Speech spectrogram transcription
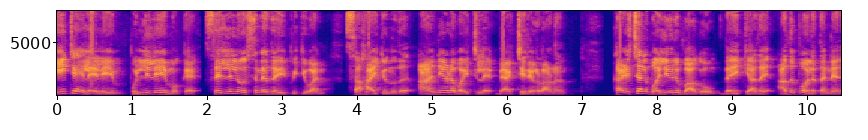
ഈറ്റ ഇലയിലെയും പുല്ലിലെയും ഒക്കെ സെല്ലുലോസിനെ ദഹിപ്പിക്കുവാൻ സഹായിക്കുന്നത് ആനയുടെ വയറ്റിലെ ബാക്ടീരിയകളാണ്. കഴിച്ചാൽ വലിയൊരു ഭാഗവും ദഹിക്കാതെ അതുപോലെ തന്നെ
